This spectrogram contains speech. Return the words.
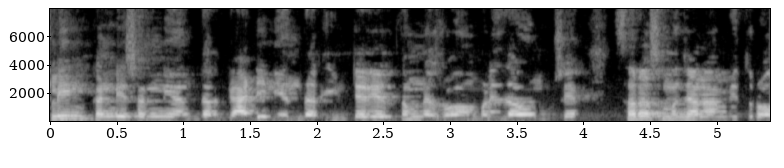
ક્લીન કન્ડિશનની અંદર ગાડીની અંદર ઇન્ટેરિયર તમને જોવા મળી જવાનું છે. સરસ મજાના મિત્રો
